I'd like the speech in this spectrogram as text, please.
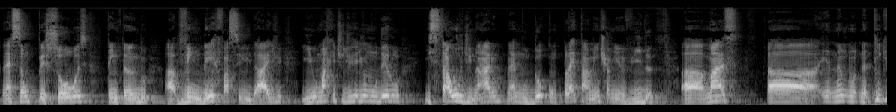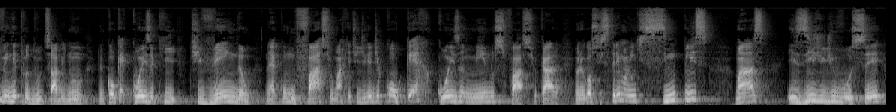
né, são pessoas tentando ah, vender facilidade e o marketing de rede é um modelo extraordinário, né? Mudou completamente a minha vida, ah, mas Uh, tem que vender produto, sabe? Não, qualquer coisa que te vendam né, como fácil, marketing de rede é qualquer coisa menos fácil. Cara, é um negócio extremamente simples, mas exige de você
